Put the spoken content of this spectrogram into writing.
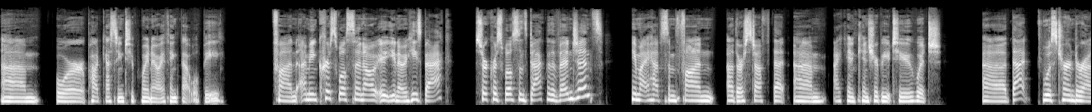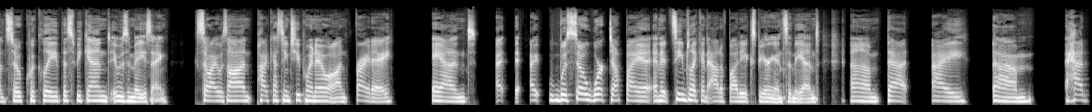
um, for podcasting 2.0. I think that will be fun. I mean, Chris Wilson, oh, you know, he's back. Sir Chris Wilson's back with a vengeance. He might have some fun other stuff that um, I can contribute to, which uh, that was turned around so quickly this weekend. It was amazing. So I was on podcasting 2.0 on Friday and I, I was so worked up by it and it seemed like an out of body experience in the end um, that I um, had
